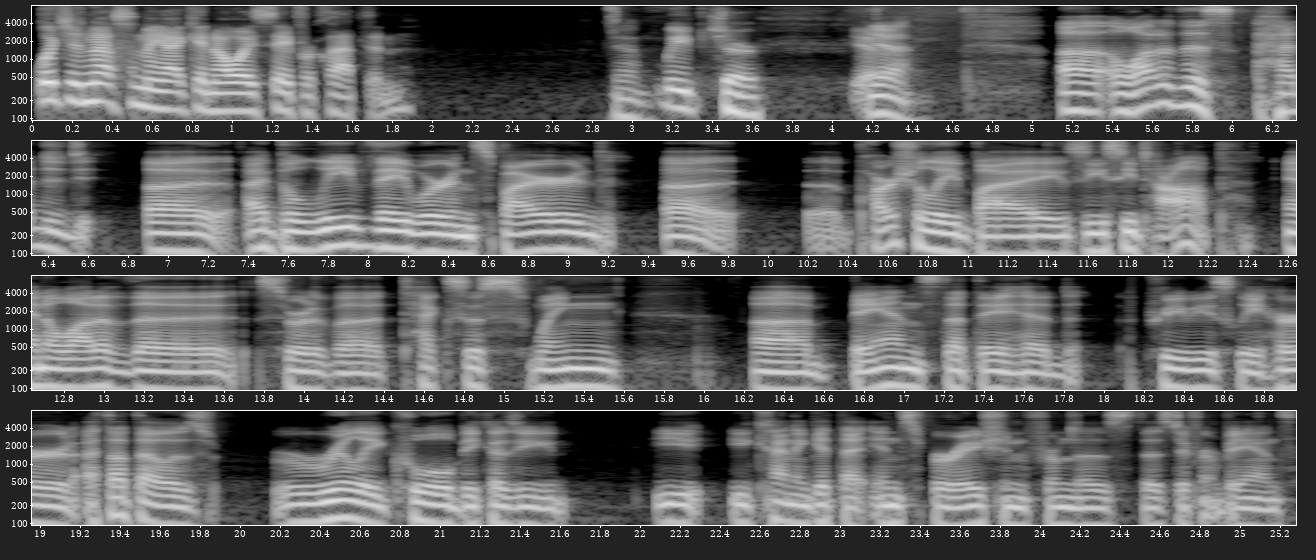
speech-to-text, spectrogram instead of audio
which is not something i can always say for clapton Yeah. we Sure. Yeah. Yeah. Uh, a lot of this had to do, uh, I believe they were inspired uh, uh, partially by ZZ Top and a lot of the sort of uh, Texas swing uh, bands that they had previously heard. I thought that was really cool because you you, you kind of get that inspiration from those those different bands.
